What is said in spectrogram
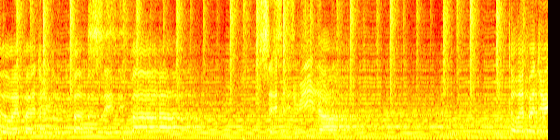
t'aurais pas dû passer par là cette nuit-là. T'aurais pas dû,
